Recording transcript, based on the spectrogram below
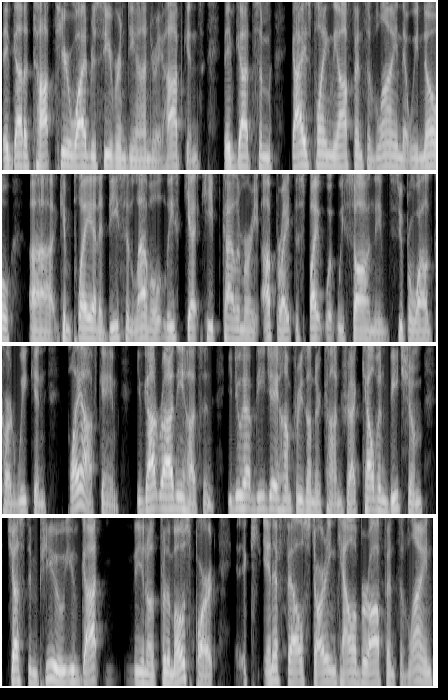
They've got a top tier wide receiver in DeAndre Hopkins. They've got some guys playing the offensive line that we know uh, can play at a decent level, at least get, keep Kyler Murray upright, despite what we saw in the Super Wild Card Weekend playoff game. You've got Rodney Hudson. You do have DJ Humphries under contract, Calvin Beachum, Justin Pugh. You've got, you know, for the most part, NFL starting caliber offensive line.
